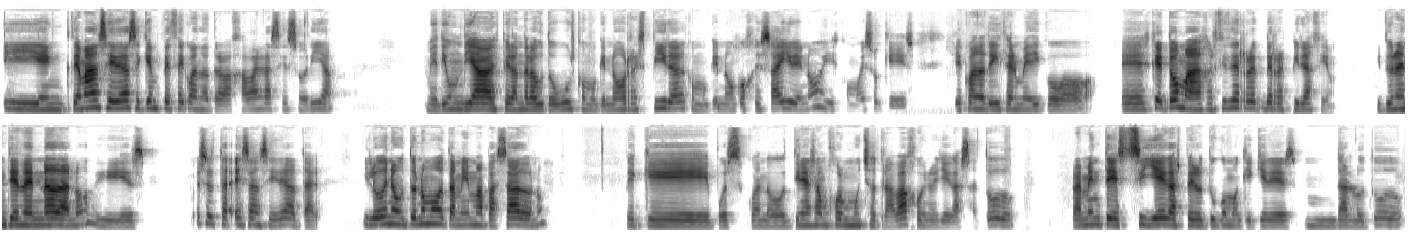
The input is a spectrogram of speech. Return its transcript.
Y en tema de ansiedad sí que empecé cuando trabajaba en la asesoría. Me dio un día esperando el autobús como que no respiras, como que no coges aire, ¿no? Y es como eso que es. Y es cuando te dice el médico, es que toma ejercicio de, respiración. Y tú no entiendes nada, ¿no? Y es pues esa ansiedad tal. Y luego en autónomo también me ha pasado, ¿no? Que pues cuando tienes a lo mejor mucho trabajo y no llegas a todo, realmente sí llegas pero tú como que quieres mm, darlo todo,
